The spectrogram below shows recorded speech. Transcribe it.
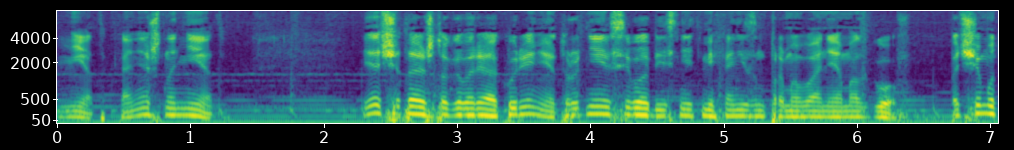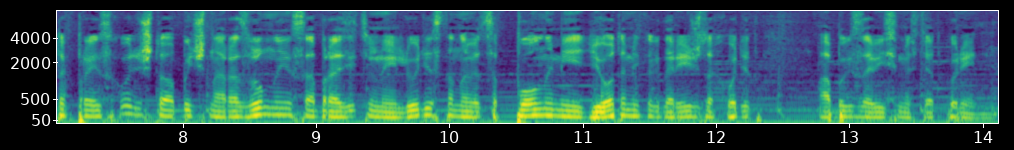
Нет, конечно нет. Я считаю, что говоря о курении, труднее всего объяснить механизм промывания мозгов. Почему так происходит, что обычно разумные, сообразительные люди становятся полными идиотами, когда речь заходит об их зависимости от курения?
